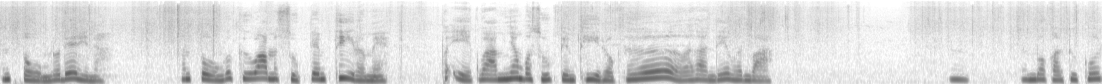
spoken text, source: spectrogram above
มันโต่งแล้วเด้นี่นะมันโต่งก็คือว่ามันสุกเต็มที่แล้วแม่พระเอกว่ามันยังบ่สุกเต็มที่ดอกเธอว่าท่านเด้เพิ่นว่าอืมเพิ่นบอกค่ะทุกคน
